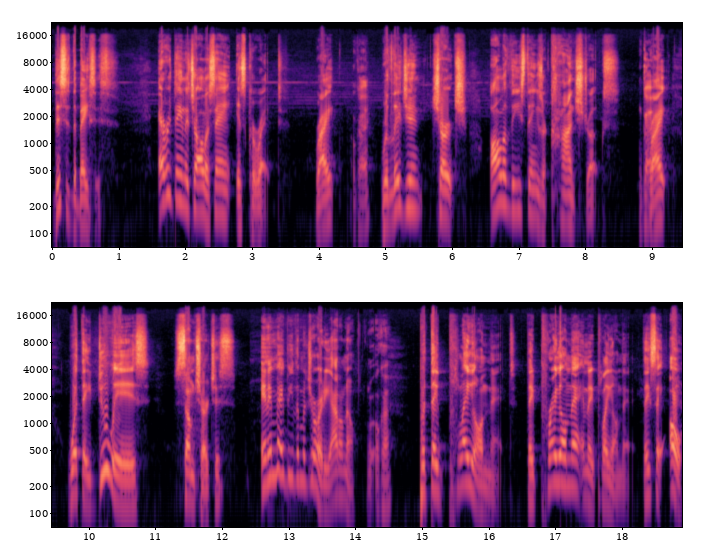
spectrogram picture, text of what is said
this is the basis. Everything that y'all are saying is correct, right? Okay. Religion, church, all of these things are constructs, Okay. right? What they do is some churches, and it may be the majority, I don't know, Okay. but they play on that. They prey on that and they play on that. They say, oh,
